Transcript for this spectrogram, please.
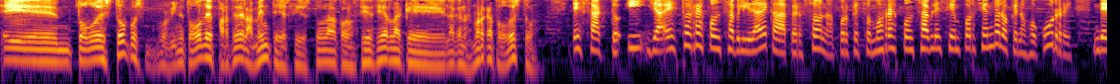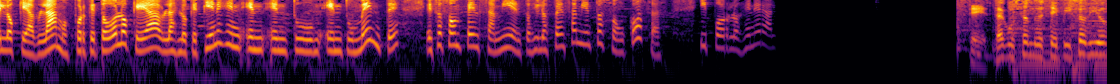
Eh, todo esto, pues, pues, viene todo de parte de la mente, es decir, esto la conciencia es la que, la que nos marca todo esto. Exacto, y ya esto es responsabilidad de cada persona, porque somos responsables 100% de lo que nos ocurre, de lo que hablamos, porque todo lo que hablas, lo que tienes en, en, en, tu, en tu mente, esos son pensamientos, y los pensamientos son cosas, y por lo general... ¿Te está gustando este episodio?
